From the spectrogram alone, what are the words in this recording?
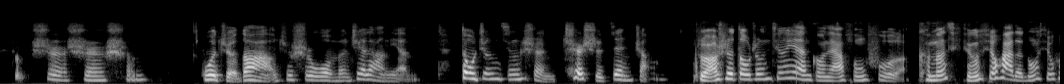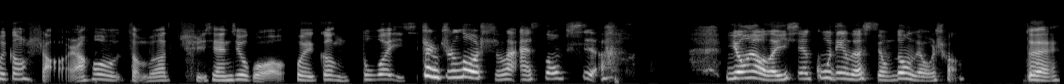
是是是，我觉得啊，就是我们这两年斗争精神确实见长，主要是斗争经验更加丰富了，可能情绪化的东西会更少，然后怎么曲线救国会更多一些，甚至落实了 SOP，拥有了一些固定的行动流程。对，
